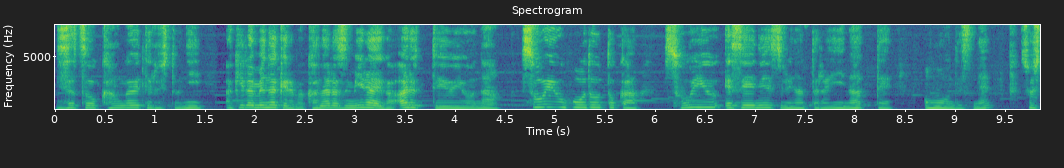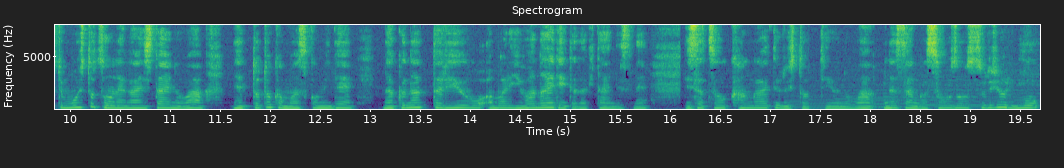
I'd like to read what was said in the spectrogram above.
自殺を考えてる人に諦めなければ必ず未来があるっていうようなそういう報道とかそういう SNS になったらいいなって思うんですね。そしてもう一つお願いしたいのはネットとかマスコミで亡くなった理由をあまり言わないでいただきたいんですね。自殺を考えてる人っていうのは皆さんが想像するよりも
